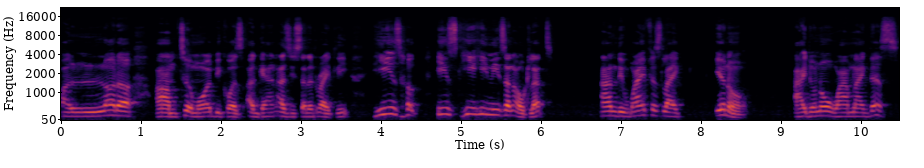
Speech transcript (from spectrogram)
a lot of um, turmoil because, again, as you said it rightly, he's hooked. He's he he needs an outlet, and the wife is like, you know, I don't know why I'm like this.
